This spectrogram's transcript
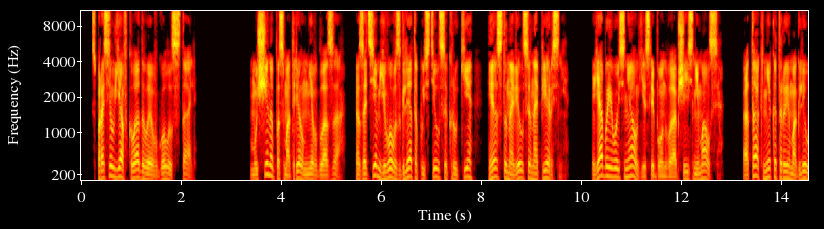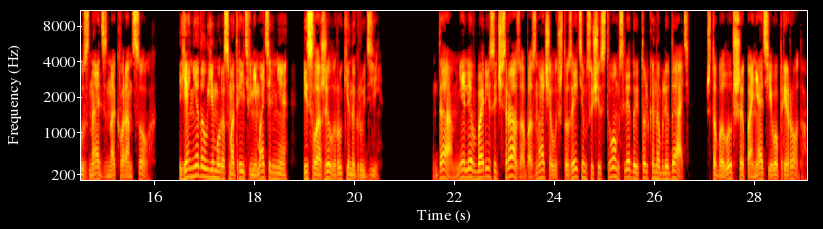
— спросил я, вкладывая в голос сталь. Мужчина посмотрел мне в глаза, а затем его взгляд опустился к руке и остановился на персне. Я бы его снял, если бы он вообще снимался. А так некоторые могли узнать знак Воронцовых. Я не дал ему рассмотреть внимательнее и сложил руки на груди. Да, мне Лев Борисович сразу обозначил, что за этим существом следует только наблюдать, чтобы лучше понять его природу.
